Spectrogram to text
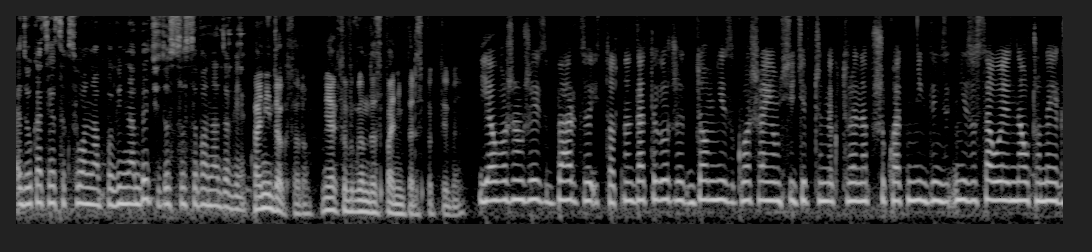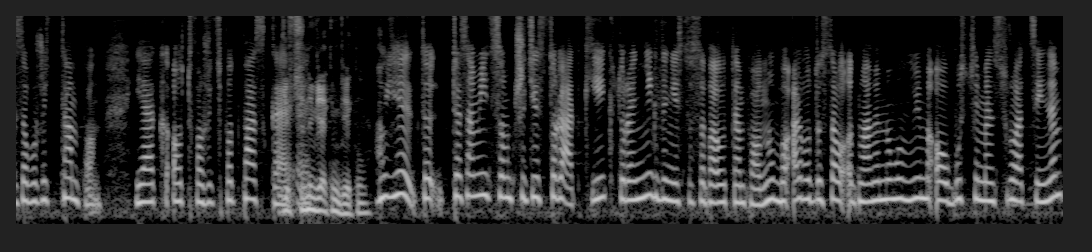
edukacja seksualna powinna być dostosowana do wieku. Pani doktor, jak to wygląda z pani perspektywy? Ja uważam, że jest bardzo istotna, dlatego że do mnie zgłaszają się dziewczyny, które na przykład nigdy nie zostały nauczone, jak założyć tampon, jak otworzyć podpaskę. Dziewczyny w jakim wieku? Ojej, to czasami są trzydziestolatki, które nigdy nie stosowały tamponu, bo albo dostały od mamy. My mówimy o ubóstwie menstruacyjnym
